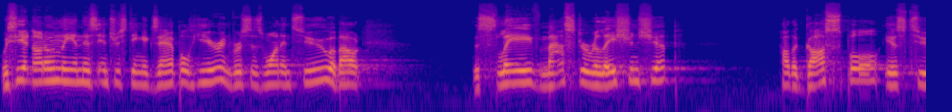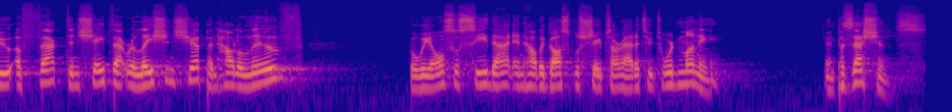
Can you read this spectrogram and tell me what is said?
We see it not only in this interesting example here in verses 1 and 2 about the slave master relationship, how the gospel is to affect and shape that relationship and how to live. But we also see that in how the gospel shapes our attitude toward money and possessions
